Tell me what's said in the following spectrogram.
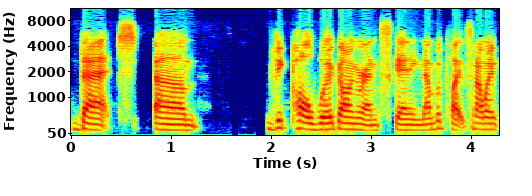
That um, VicPol were going around scanning number plates, and I went,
